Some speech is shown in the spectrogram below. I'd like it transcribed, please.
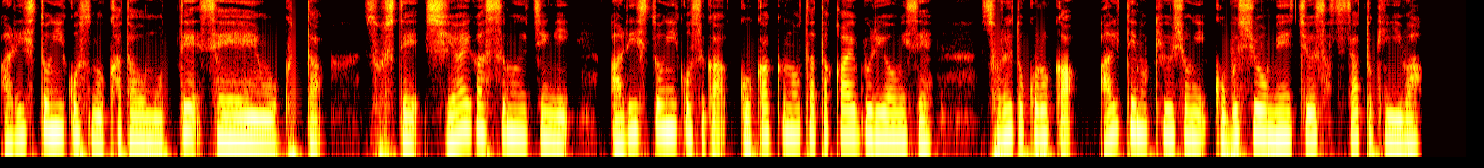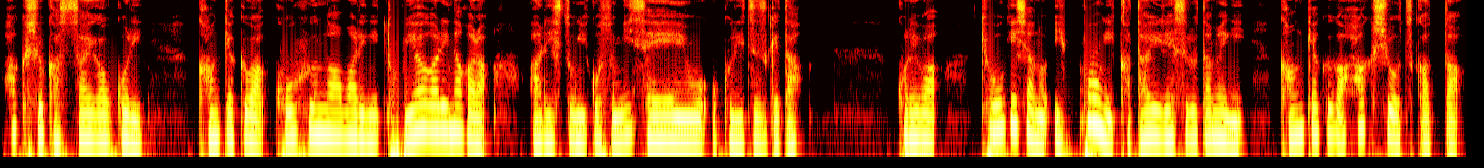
アリストニコスの肩を持って声援を送った。そして試合が進むうちにアリストニコスが互角の戦いぶりを見せ、それどころか相手の急所に拳を命中させた時には拍手喝采が起こり、観客は興奮のあまりに飛び上がりながらアリストニコスに声援を送り続けた。これは競技者の一方に肩入れするために観客が拍手を使った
